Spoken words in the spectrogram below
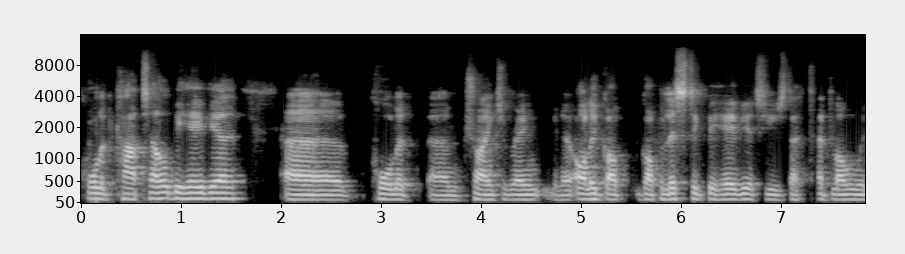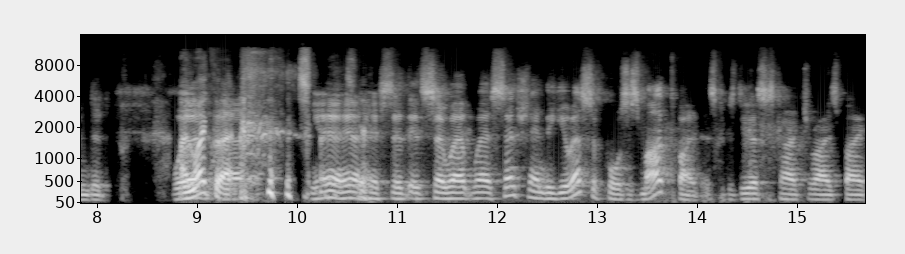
call it cartel behavior, uh, call it um, trying to rein, you know, oligopolistic behavior, to use that that long-winded. Word. I like that. Uh, yeah, yeah. It's, it's so uh, where essentially, and the US, of course, is marked by this because the US is characterized by,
